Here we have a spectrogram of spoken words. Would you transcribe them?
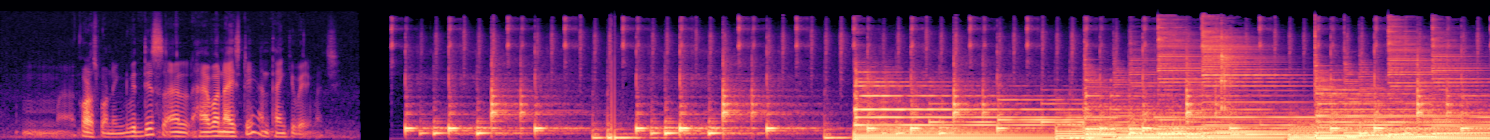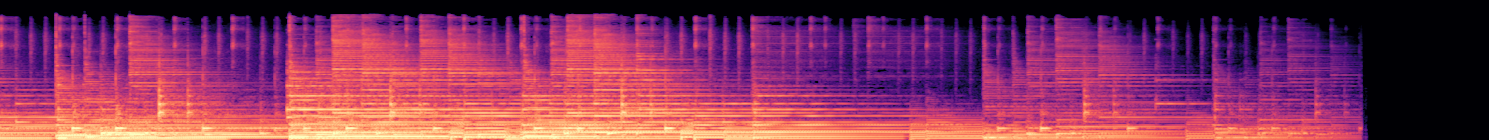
corresponding. With this I will have a nice day and thank you very much.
